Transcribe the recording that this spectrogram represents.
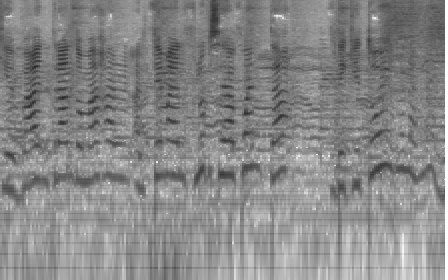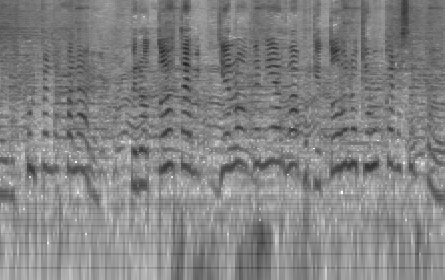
que va entrando más al tema del club se da cuenta de que todo es una mierda, y disculpen las palabras, pero todo está lleno de mierda porque todo lo que buscan es el poder.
